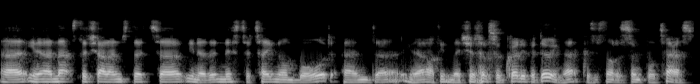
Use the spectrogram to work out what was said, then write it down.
Uh, you know, and that's the challenge that uh, you know that NIST have taken on board, and uh, you know, I think they should have some credit for doing that because it's not a simple task.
